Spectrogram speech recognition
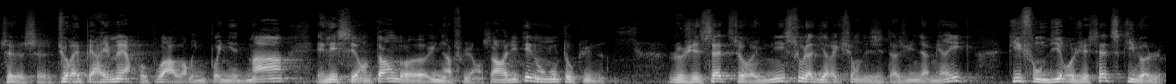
se, se tueraient père et mère pour pouvoir avoir une poignée de main et laisser entendre une influence. En réalité, ils n'en ont aucune. Le G7 se réunit sous la direction des États-Unis d'Amérique, qui font dire au G7 ce qu'ils veulent.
